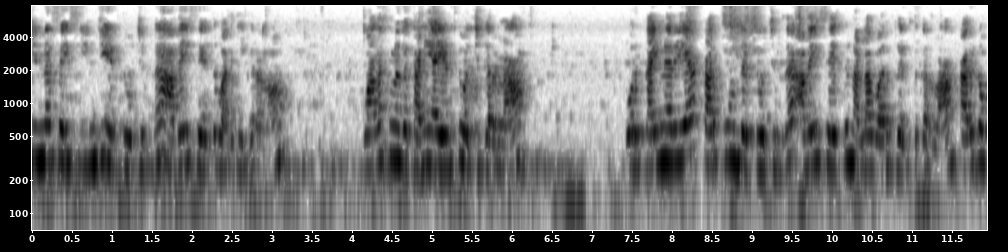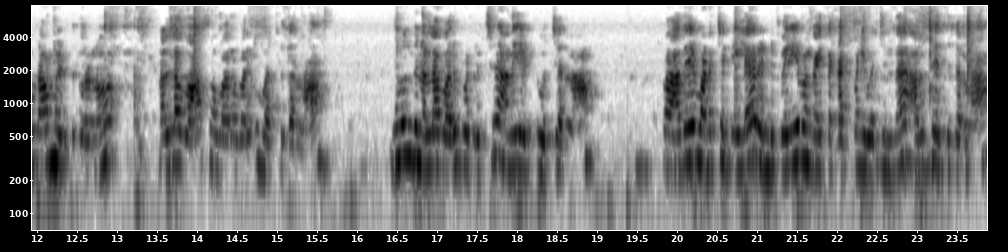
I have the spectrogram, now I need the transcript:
சின்ன சைஸ் இஞ்சி எடுத்து வச்சுருக்கேன் அதையும் சேர்த்து வதக்கிக்கிறணும் வதக்குனதை தனியாக எடுத்து வச்சுக்கிறலாம். ஒரு கை நிறைய கருப்பு உளுந்து எடுத்து வச்சுருந்தேன். அதையும் சேர்த்து நல்லா வறுத்து எடுத்துக்கிறலாம். கருக விடாமல் எடுத்துக்கிறணும். நல்லா வாசம் வர வரைக்கும் வறுத்துக்கிறலாம். உளுந்து நல்லா வறுபட்டுருச்சு. அதையும் எடுத்து வச்சிடலாம். இப்போ அதே வடச்சட்டியில் ரெண்டு பெரிய வெங்காயத்தை கட் பண்ணி வச்சுருந்தேன். அதை சேர்த்துக்கிறலாம்.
